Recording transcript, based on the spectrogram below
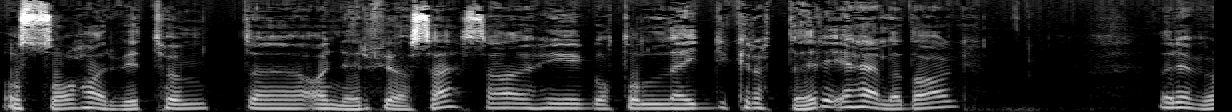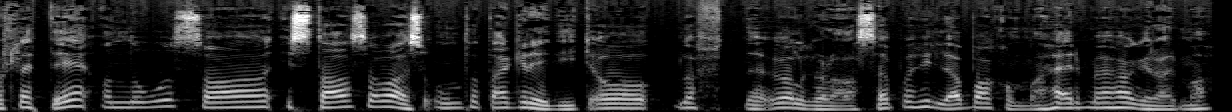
Og så har vi tømt uh, andre fjøset, så har gått og ledd krøtter i hele dag. Revet og slitt. Og nå så, i stad så var det så vondt at jeg greide ikke å løfte ned ølglasset på hylla bakom meg her med høyrearma.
